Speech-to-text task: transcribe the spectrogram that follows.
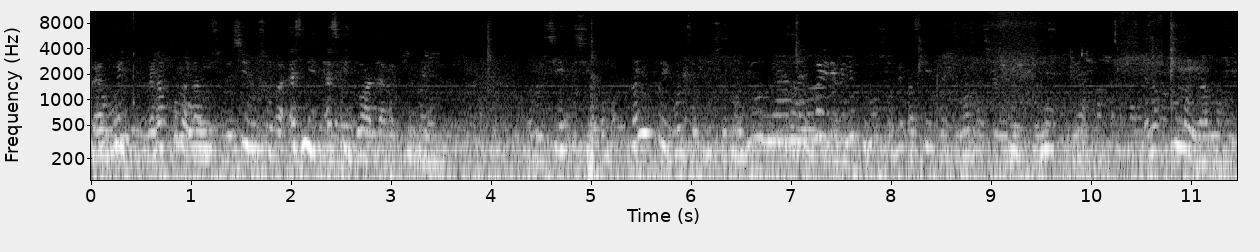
Ben oui, mais là, comment on a mis Si nous sommes là, est-ce qu'il doit aller avec nous? Si, si, quand il peut, il va se dire, pas, il est venu pour nous sauver parce qu'il est effectivement parce qu'il est venu pour nous sauver. Alors, comment il a mangé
